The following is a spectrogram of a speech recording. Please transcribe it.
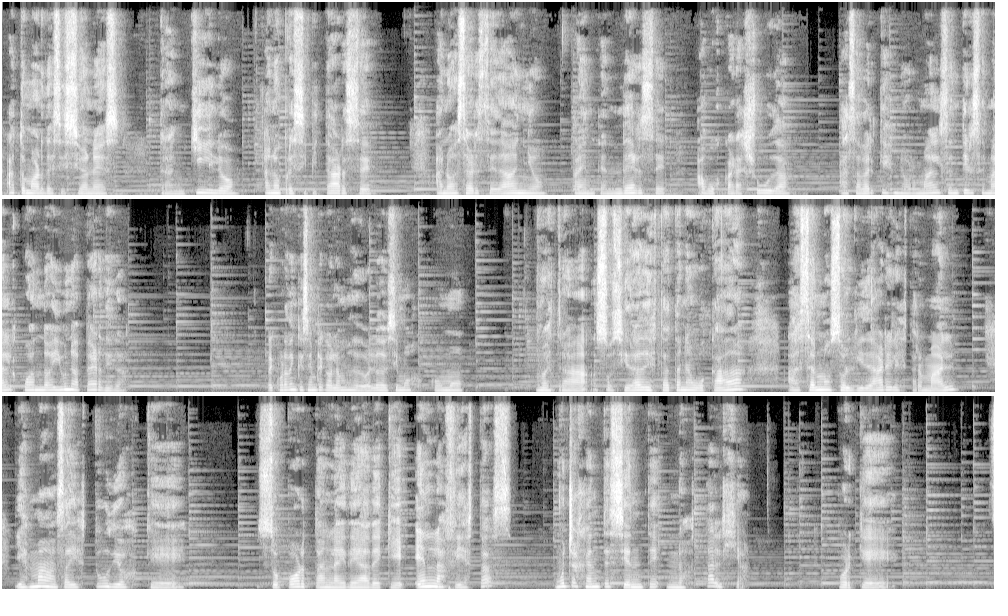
a tomar decisiones tranquilo, a no precipitarse, a no hacerse daño, a entenderse, a buscar ayuda, a saber que es normal sentirse mal cuando hay una pérdida. Recuerden que siempre que hablamos de duelo decimos cómo nuestra sociedad está tan abocada a hacernos olvidar el estar mal. Y es más, hay estudios que soportan la idea de que en las fiestas mucha gente siente nostalgia. Porque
